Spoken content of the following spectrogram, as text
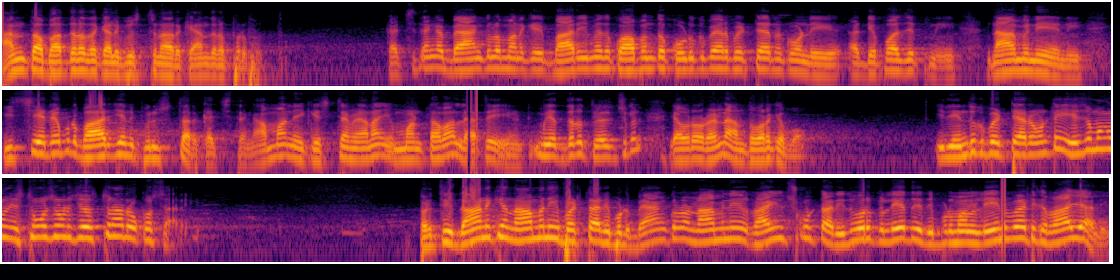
అంత భద్రత కల్పిస్తున్నారు కేంద్ర ప్రభుత్వం. ఖచ్చితంగా బ్యాంకులో మనకి భార్య మీద కోపంతో కొడుకు పేరు పెట్టారనుకోండి ఆ డిపాజిట్ని నామినీ అని ఇచ్చేటప్పుడు భార్యని పిలుస్తారు ఖచ్చితంగా. అమ్మ నీకు ఇష్టమేనా? ఇమ్మంటావా? లేకపోతే ఏంటి? మీ ఇద్దరు తెలుసుకుని ఎవరో రండి అంతవరకు ఇవ్వం. ఇది ఎందుకు పెట్టారు అంటే యజమానులు ఇష్టం వచ్చినట్టు చేస్తున్నారు ఒక్కోసారి. ప్రతి దానికి నామినీ పెట్టాలి. ఇప్పుడు బ్యాంకులో నామినీ రాయించుకుంటారు. ఇదివరకు లేదు ఇది ఇప్పుడు మనం లేని వాటికి రాయాలి.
